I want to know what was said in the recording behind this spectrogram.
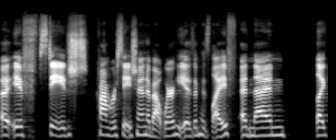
uh, if staged, conversation about where he is in his life. And then like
